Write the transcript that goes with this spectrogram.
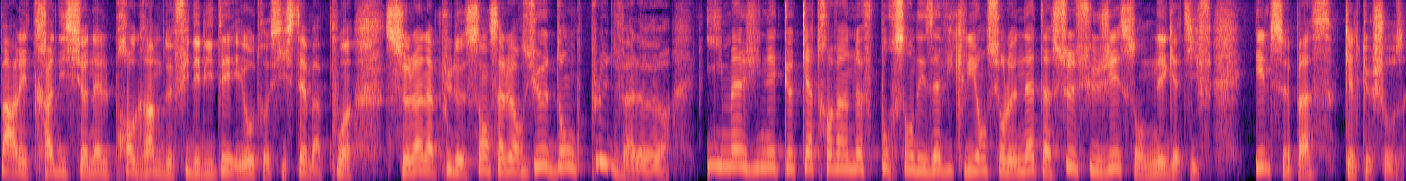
par les traditionnels programmes de fidélité et autres systèmes à points. Cela n'a plus de sens à leurs yeux, donc plus de valeur. Imaginez que 89% des avis clients sur le net à ce sujet sont négatifs. Il se passe quelque chose.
